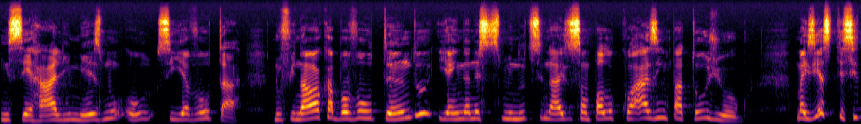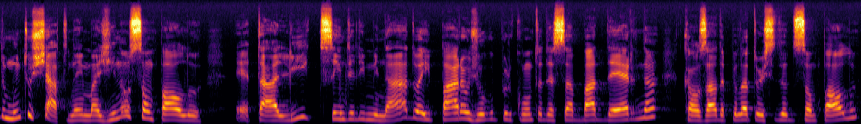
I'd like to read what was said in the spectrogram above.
encerrar ali mesmo ou se ia voltar. No final acabou voltando e ainda nesses minutos finais o São Paulo quase empatou o jogo. Mas ia ter sido muito chato, né? Imagina o São Paulo é, tá ali sendo eliminado, aí para o jogo por conta dessa baderna causada pela torcida do São Paulo.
